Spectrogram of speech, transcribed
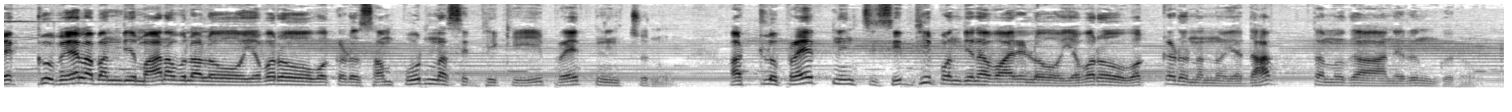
పెక్కు వేల మంది మానవులలో ఎవరో ఒకడు సంపూర్ణ సిద్ధికి ప్రయత్నించును. అట్లు ప్రయత్నించి సిద్ధి పొందిన వారిలో ఎవరో ఒక్కడు నన్ను యథార్థముగా నిరుంగును.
